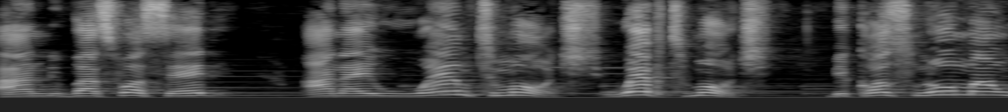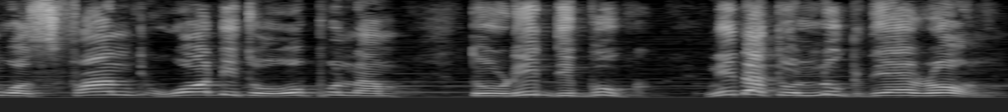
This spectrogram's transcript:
and verse 4 said, And I wept much, wept much, because no man was found worthy to open and to read the book, neither to look thereon.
